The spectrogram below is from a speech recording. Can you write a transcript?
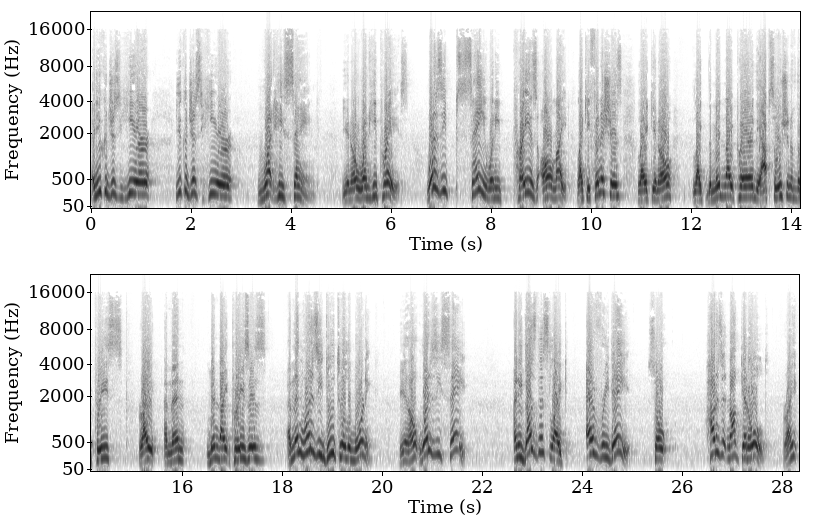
and you could just hear you could just hear what he's saying. You know, when he prays. What does he say when he prays all night? Like he finishes like, you know, like the midnight prayer, the absolution of the priests, right? And then midnight praises. And then what does he do till the morning? You know, what does he say? And he does this like every day. So how does it not get old, right?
